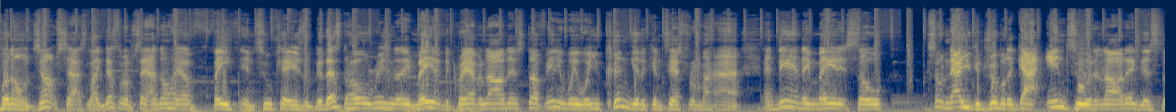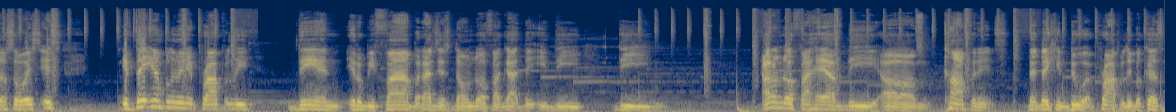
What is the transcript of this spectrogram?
but on jump shots, like that's what I'm saying. I don't have faith in 2K's ability. That's the whole reason that they made it the crab and all that stuff anyway, where you couldn't get a contest from behind, and then they made it so so now you can dribble the guy into it and all that good stuff. So it's it's if they implement it properly, then it'll be fine. But I just don't know if I got the the the I don't know if I have the um confidence that they can do it properly because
